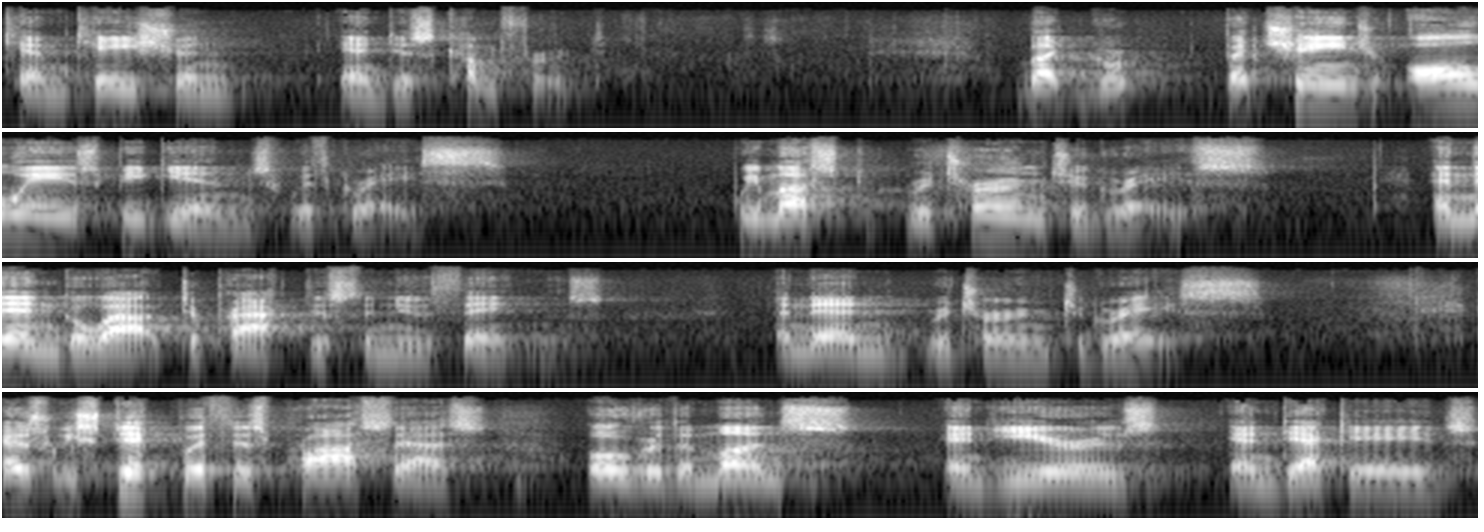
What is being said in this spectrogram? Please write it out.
temptation, and discomfort. But but change always begins with grace. We must return to grace and then go out to practice the new things and then return to grace. As we stick with this process over the months and years and decades,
